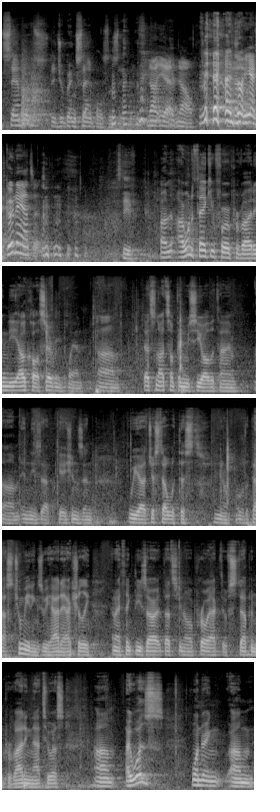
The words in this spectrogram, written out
Samples, did you bring samples this evening? not yet, no. No, yeah, good answer. Steve, Um, I want to thank you for providing the alcohol serving plan. Um, That's not something we see all the time um, in these applications, and we uh, just dealt with this, you know, over the past two meetings we had, actually, and I think these are, that's, you know, a proactive step in providing that to us. Um, I was wondering, um,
